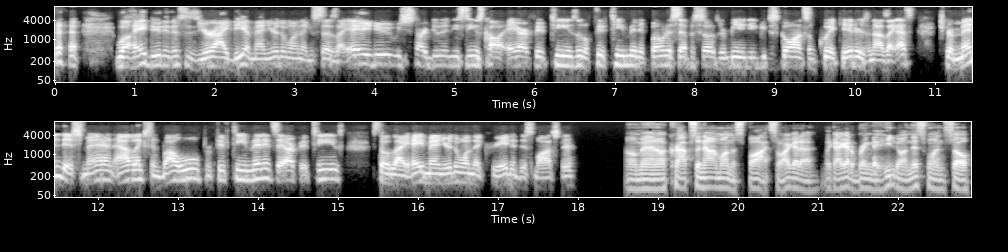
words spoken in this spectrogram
well, hey, dude, this is your idea, man. You're the one that says like, "Hey, dude, we start doing these things called AR-15s, little 15 minute bonus episodes where me and you could just go on some quick hitters." And I was like, "That's tremendous, man." Alex and Raul for 15 minutes, AR-15s. So, like, hey, man, you're the one that created this monster. Oh man, oh crap. So now I'm on the spot. So I gotta like I gotta bring the heat on this one. So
